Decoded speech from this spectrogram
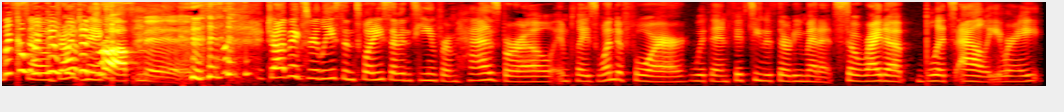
Wicca, So, wicca, Drop wicca, Mix. drop mix. Drop Mix released in 2017 from Hasbro and plays 1 to 4 within 15 to 30 minutes. So right up Blitz Alley, right?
